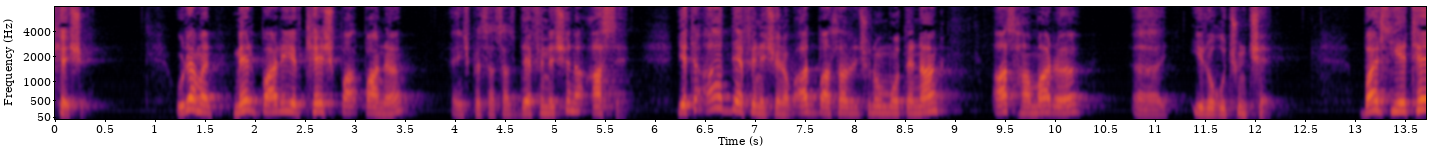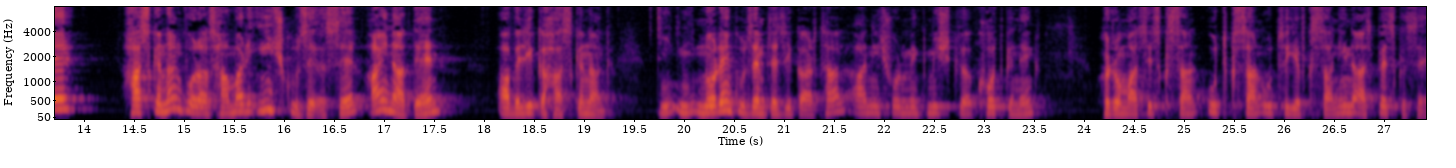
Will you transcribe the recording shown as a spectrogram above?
քեշ է։ Ուրեմն մեր բարի եւ քեշ բանը, ինչպես ասած definition-ը աս է։ Եթե այդ definition-ով, այդ բացառությունով մոտենանք, աս համարը իրողություն չէ։ Բայց եթե հասկանանք, որ աս համարը ինչ կուզե ասել, այն ատեն ավելի կհասկանանք։ Նորեն կուզեմ դեզի կարդալ, ան ինչ որ մենք միշտ կոդ կնենք Հռոմացից 28, 28 եւ 29 ասպես կսե։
